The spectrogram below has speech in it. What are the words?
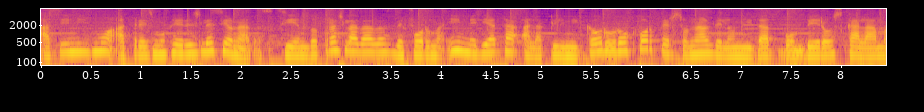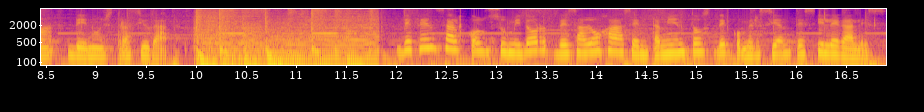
Asimismo a tres mujeres lesionadas, siendo trasladadas de forma inmediata a la clínica Oruro por personal de la unidad Bomberos Calama de nuestra ciudad. Defensa al consumidor desaloja asentamientos de comerciantes ilegales.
